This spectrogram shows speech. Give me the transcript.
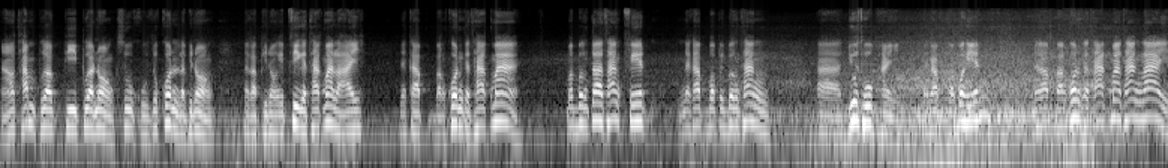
เอาทำเพื่อพี่เพื่อน้องสู้ขู่ทุกคนละพี่น้องนะครับพี่น้องเอฟซีก็ทักมาหลายนะครับบางคนก็ทักมามาเบิ่งตาทางเฟซนะครับบอไปเบิ่งทางอ่ายูทูบให้นะครับก็บ่เห็นนะครับบางคนก็ทักมาทางไลน์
